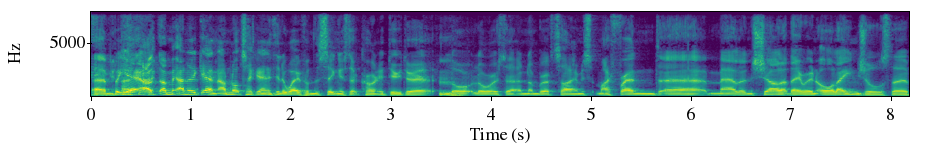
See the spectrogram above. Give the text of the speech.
Um, but yeah, I, I mean, and again, I'm not taking anything away from the singers that currently do do it. Laura, Laura's done it a number of times. My friend uh, Mel and Charlotte, they were in All Angels, the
